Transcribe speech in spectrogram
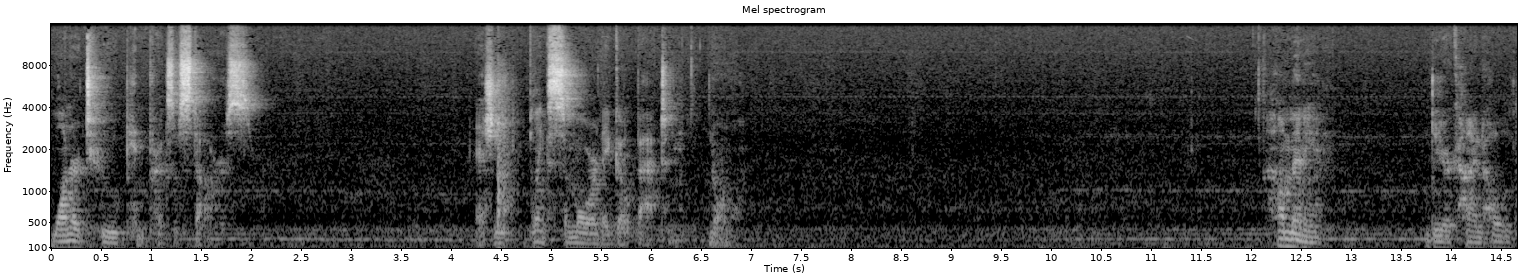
one or two pinpricks of stars. As she blinks some more, they go back to normal. How many do your kind hold?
